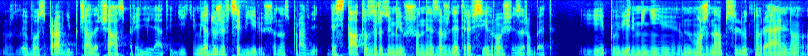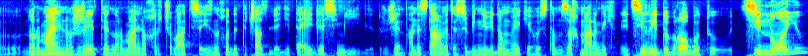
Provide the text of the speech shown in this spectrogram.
Можливо, справді почали час приділяти дітям. Я дуже в це вірю, що насправді десь тато зрозумів, що не завжди треба всі гроші заробити. І повір мені, можна абсолютно реально нормально жити, нормально харчуватися і знаходити час для дітей, для сім'ї, для дружин, а не ставити собі невідомо якихось там захмарних цілей добробуту ціною.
